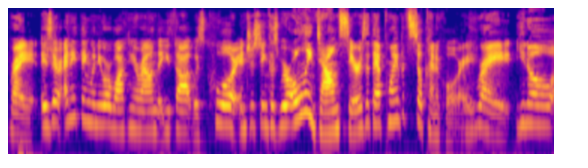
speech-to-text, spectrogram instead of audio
Right. Is there anything when you were walking around that you thought was cool or interesting? Because we were only downstairs at that point, but still kind of cool, right? Right. You know,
